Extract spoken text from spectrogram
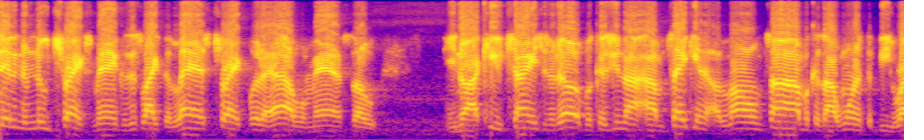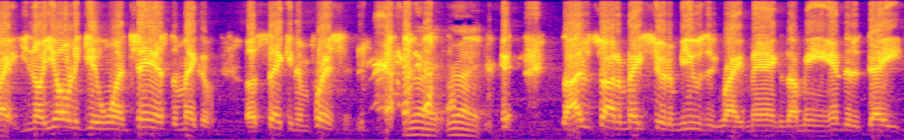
sending them new tracks, man, because it's like the last track for the album, man. So, you know, I keep changing it up because you know I'm taking a long time because I want it to be right. You know, you only get one chance to make a, a second impression. Right, right. so I just try to make sure the music right, man. Because I mean, end of the day,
